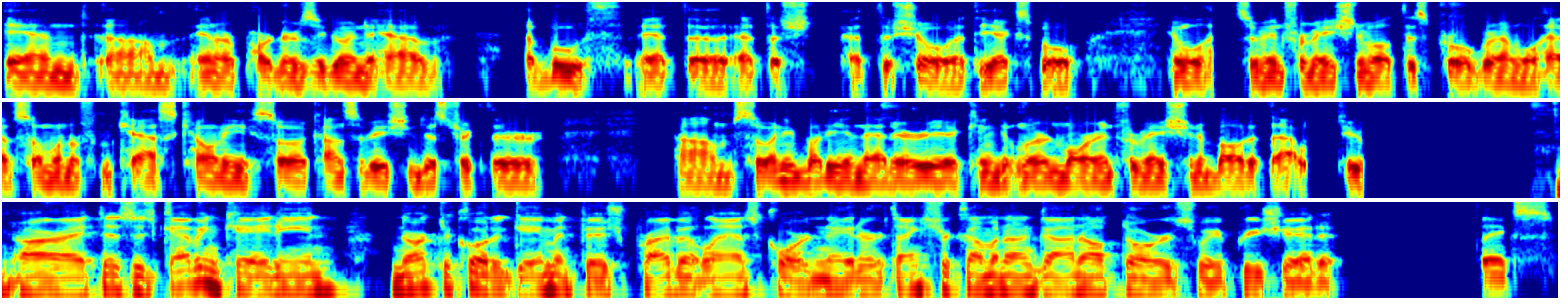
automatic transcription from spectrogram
and um, and our partners are going to have a booth at the at the at the show at the expo, and we'll have some information about this program. We'll have someone from Cass County Soil Conservation District there, um, so anybody in that area can learn more information about it that way too. All right, this is Kevin Kading, North Dakota Game and Fish Private Lands Coordinator. Thanks for coming on Gone Outdoors. We appreciate it. Thanks.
